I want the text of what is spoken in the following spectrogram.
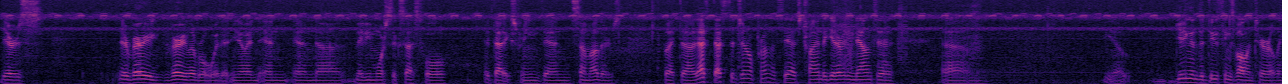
there's, they're very very liberal with it, you know, and and and uh, maybe more successful at that extreme than some others. But uh, that's that's the general premise. Yeah, it's trying to get everything down to. Um, you know, getting them to do things voluntarily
